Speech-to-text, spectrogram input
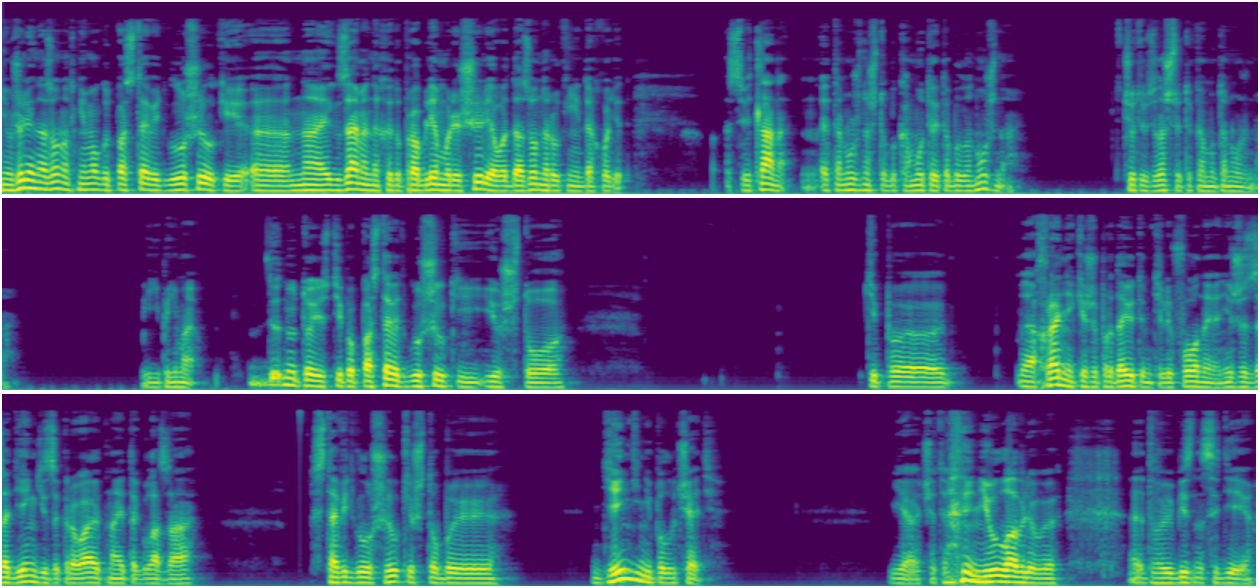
Неужели на зонах не могут поставить глушилки? Э, на экзаменах эту проблему решили, а вот до зоны руки не доходят. Светлана, это нужно, чтобы кому-то это было нужно? Что ты взяла, что это кому-то нужно? Я не понимаю. Ну, то есть, типа, поставят глушилки и что? Типа, охранники же продают им телефоны, они же за деньги закрывают на это глаза. Ставить глушилки, чтобы деньги не получать? Я что-то не улавливаю э, твою бизнес-идею.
